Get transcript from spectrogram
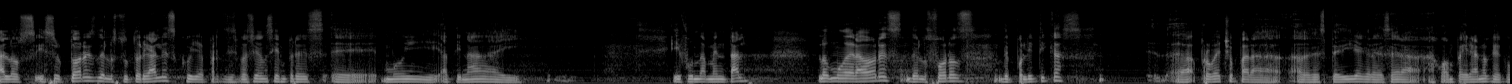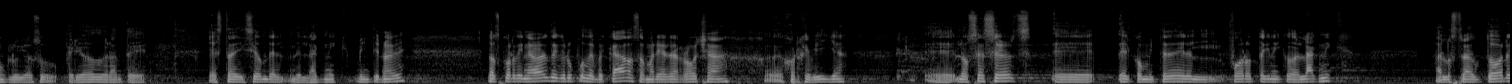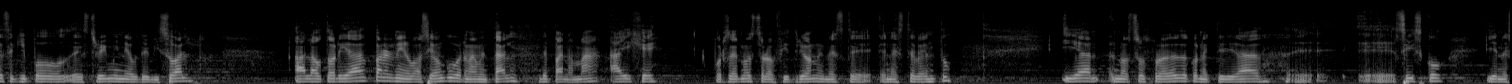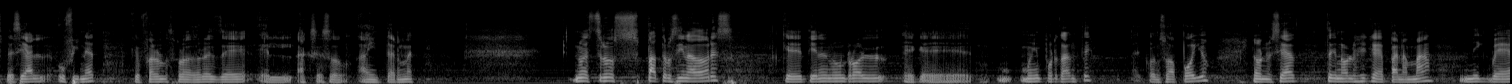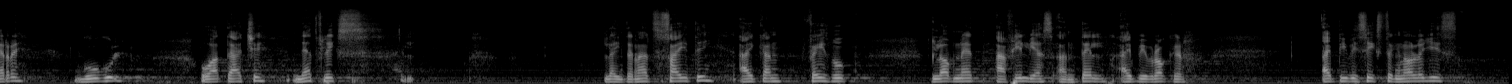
a los instructores de los tutoriales, cuya participación siempre es eh, muy atinada y, y fundamental, los moderadores de los foros de políticas, eh, aprovecho para despedir y agradecer a, Juan Peirano que concluyó su periodo durante esta edición del, del ACNIC 29, los coordinadores de grupos de becados, a Mariela Rocha, eh, Jorge Villa, eh, los CERTs, el comité del foro técnico del ACNIC, a los traductores, equipo de streaming y audiovisual, a la Autoridad para la Innovación Gubernamental de Panamá, AIG, por ser nuestro anfitrión en este, en este evento, y a nuestros proveedores de conectividad eh, eh, Cisco y en especial Ufinet, que fueron los proveedores del acceso a Internet. Nuestros patrocinadores, que tienen un rol eh, muy importante con su apoyo, la Universidad Tecnológica de Panamá, NICBR, Google, OATH, Netflix, la Internet Society, ICANN, Facebook, GlobeNet, Affilias, Antel, IP Broker, IPv6 Technologies,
